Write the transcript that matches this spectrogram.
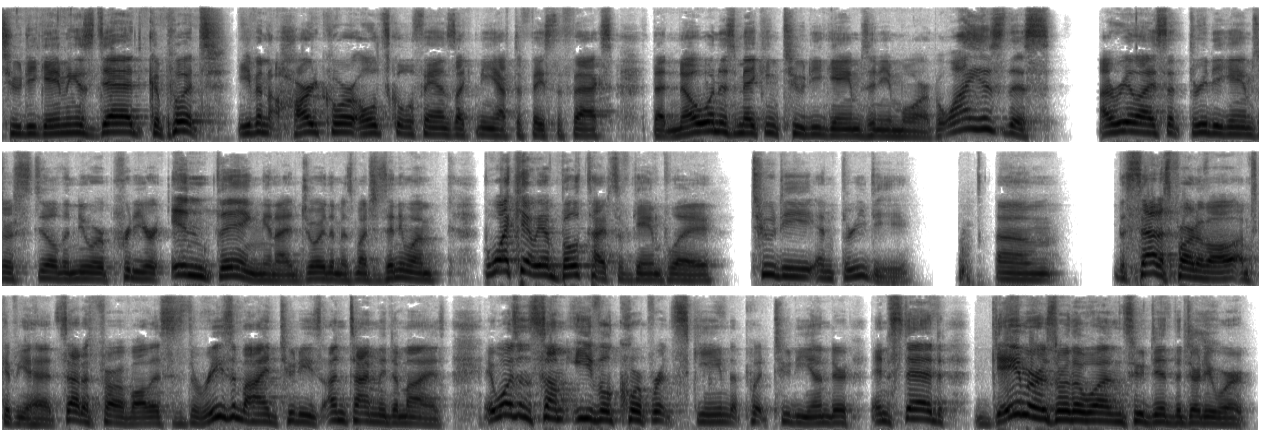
2D gaming is dead, kaput. Even hardcore old school fans like me have to face the facts that no one is making 2D games anymore. But why is this? I realize that 3D games are still the newer, prettier in thing, and I enjoy them as much as anyone. But why can't we have both types of gameplay, 2D and 3D? Um, the saddest part of all, I'm skipping ahead, saddest part of all this is the reason behind 2D's untimely demise. It wasn't some evil corporate scheme that put 2D under. Instead, gamers were the ones who did the dirty work.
